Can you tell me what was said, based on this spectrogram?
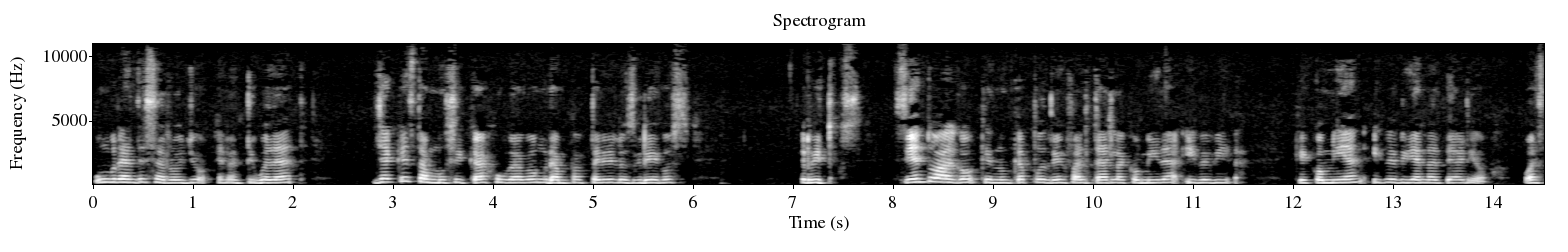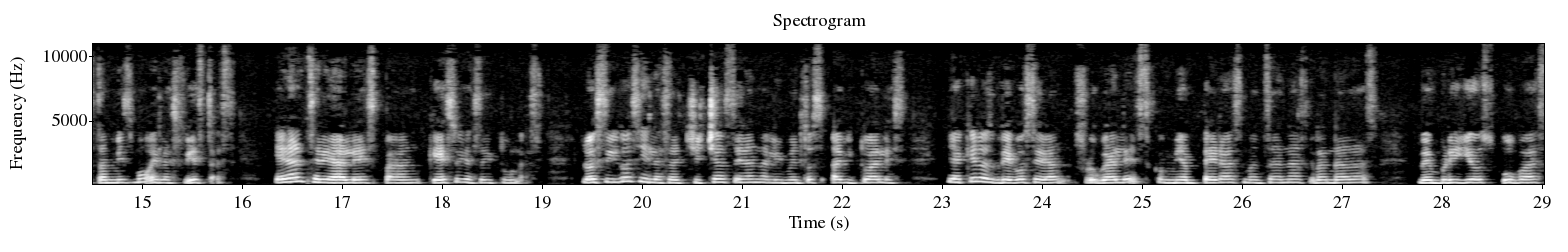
un gran desarrollo en la antigüedad, ya que esta música jugaba un gran papel en los griegos ritos, siendo algo que nunca podría faltar la comida y bebida, que comían y bebían a diario o hasta mismo en las fiestas. Eran cereales, pan, queso y aceitunas. Los higos y las salchichas eran alimentos habituales, ya que los griegos eran frugales, comían peras, manzanas, granadas, membrillos, uvas,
